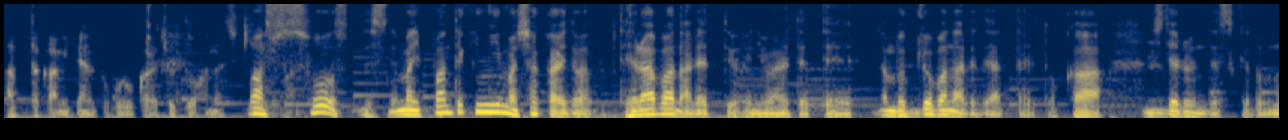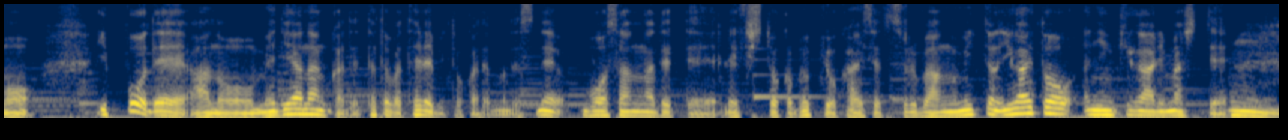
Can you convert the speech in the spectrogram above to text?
あったかみたいなところからちょっとお話聞いてまあそうですね。まあ一般的に今社会では寺離れっていうふうに言われてて、仏教離れであったりとかしてるんですけども、一方であのメディアなんかで、例えばテレビとかでもですね、お坊さんが出て歴史とか仏教を解説する番組っていうのは意外と人気がありまして、うん。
